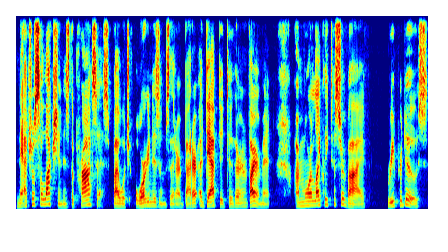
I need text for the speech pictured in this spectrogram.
Natural selection is the process by which organisms that are better adapted to their environment are more likely to survive, reproduce,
